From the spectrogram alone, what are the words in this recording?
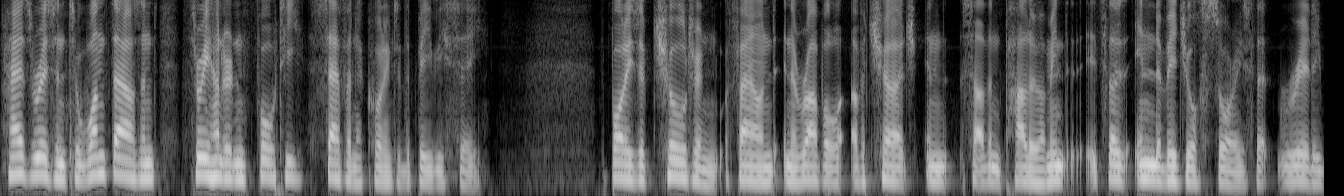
has risen to 1,347, according to the BBC. The bodies of children were found in the rubble of a church in southern Palu. I mean, it's those individual stories that really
